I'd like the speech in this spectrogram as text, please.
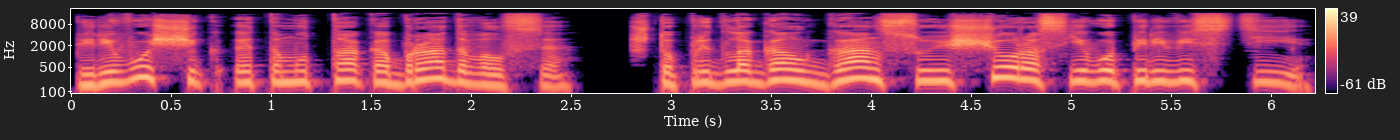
Перевозчик этому так обрадовался, что предлагал Гансу еще раз его перевести,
